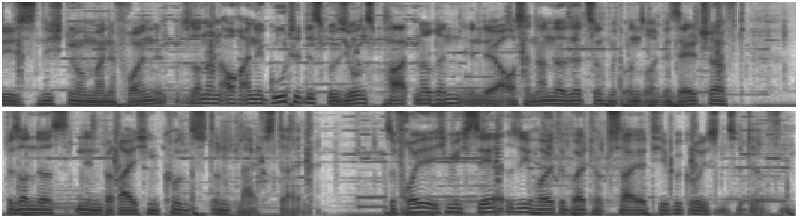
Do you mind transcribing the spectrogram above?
Sie ist nicht nur meine Freundin, sondern auch eine gute Diskussionspartnerin in der Auseinandersetzung mit unserer Gesellschaft, besonders in den Bereichen Kunst und Lifestyle. So freue ich mich sehr, Sie heute bei Toxiety begrüßen zu dürfen.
